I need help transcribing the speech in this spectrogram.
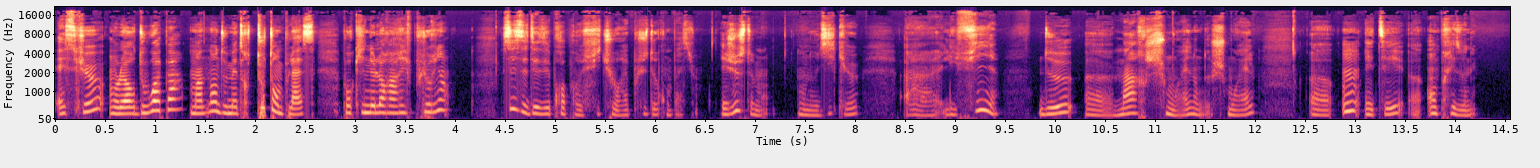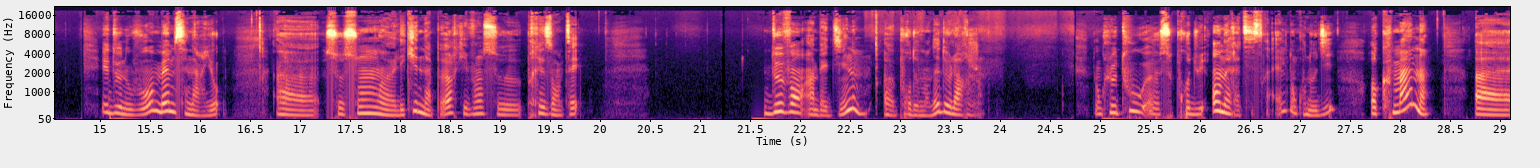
est-ce que on leur doit pas maintenant de mettre tout en place pour qu'il ne leur arrive plus rien? Si c'était tes propres filles, tu aurais plus de compassion. Et justement, on nous dit que euh, les filles de euh, Mar Shmuel, donc de Shmuel, ont été emprisonnées. Et de nouveau, même scénario, ce sont les kidnappeurs qui vont se présenter devant un beddin pour demander de l'argent. Donc le tout euh, se produit en Eretz Israël. Donc on nous dit Okman, euh,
